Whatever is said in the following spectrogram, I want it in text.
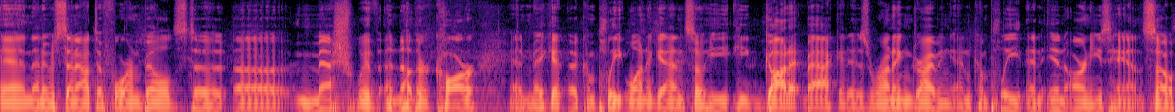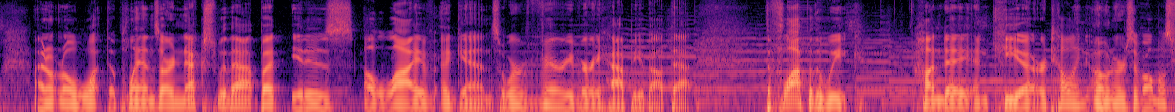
And then it was sent out to foreign builds to uh, mesh with another car and make it a complete one again. So he he got it back. It is running, driving, and complete, and in Arnie's hands. So I don't know what the plans are next with that, but it is alive again. So we're very very happy about that. The flop of the week: Hyundai and Kia are telling owners of almost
